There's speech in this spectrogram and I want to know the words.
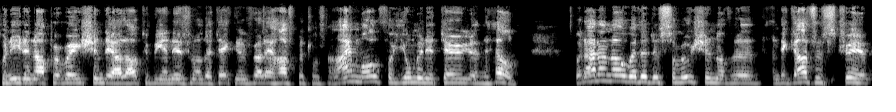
who need an operation, they're allowed to be in Israel, they're taken Israeli hospitals. I'm all for humanitarian help. But I don't know whether the solution of the, the Gaza Strip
